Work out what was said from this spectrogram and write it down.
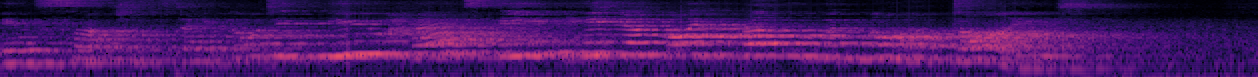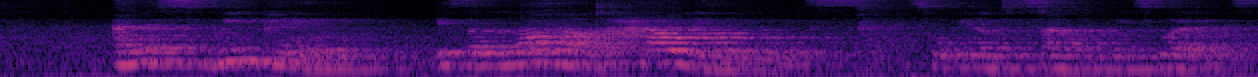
in such a state, Lord, if you had been here, my brother would not have died. And this weeping is a loud howling noise. That's what we understand from these words.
